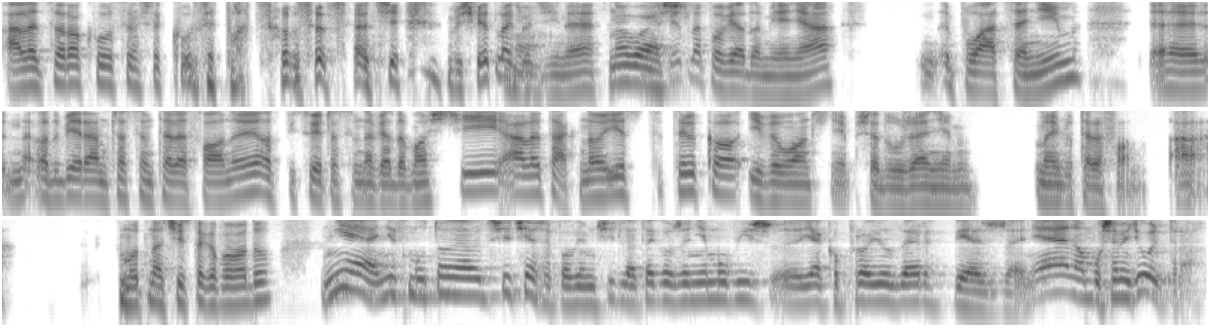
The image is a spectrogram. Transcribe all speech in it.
ale co roku sobie myślę, kurde, po co w zasadzie? Wyświetla no. godzinę, no wyświetla powiadomienia, płacę nim, e, odbieram czasem telefony, odpisuję czasem na wiadomości, ale tak, no jest tylko i wyłącznie przedłużeniem mojego telefonu. A Smutno ci z tego powodu? Nie, nie smutno, nawet się cieszę, powiem ci, dlatego, że nie mówisz y, jako pro-user, wiesz, że nie, no muszę mieć ultra.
